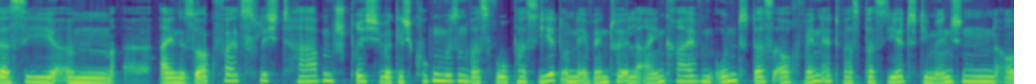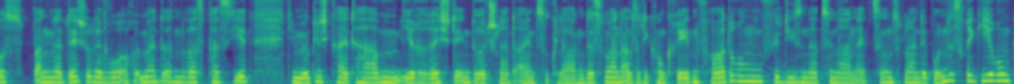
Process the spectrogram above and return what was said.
dass sie ähm, eine Sorgfaltspflicht haben, sprich wirklich gucken müssen, was wo passiert und eventuell eingreifen und dass auch wenn etwas passiert, die Menschen aus Bangladesch oder wo auch immer dann was passiert, die Möglichkeit haben, ihre Rechte in Deutschland einzuklagen. Das waren also die konkreten Forderungen für diesen nationalen Aktionsplan der Bundesregierung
